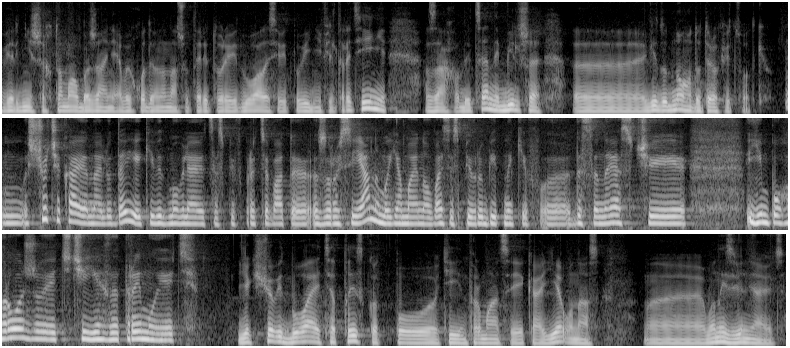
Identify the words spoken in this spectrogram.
вірніше, хто мав бажання виходив на нашу територію, відбувалися відповідні фільтраційні заходи. Це не більше е, від 1 до 3%. Що чекає на людей, які відмовляються співпрацювати з росіянами? Я маю на увазі співробітників ДСНС, чи їм погрожують, чи їх затримують? Якщо відбувається тиск от по тій інформації, яка є у нас, вони звільняються.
